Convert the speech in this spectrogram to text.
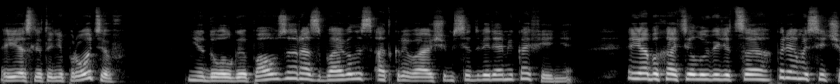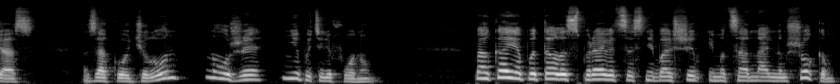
«Если ты не против...» Недолгая пауза разбавилась открывающимися дверями кофейни. «Я бы хотел увидеться прямо сейчас», — закончил он, но уже не по телефону. Пока я пыталась справиться с небольшим эмоциональным шоком,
